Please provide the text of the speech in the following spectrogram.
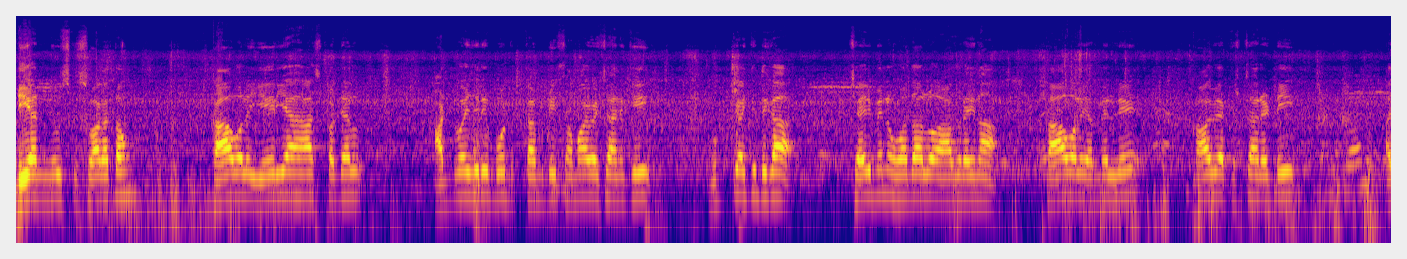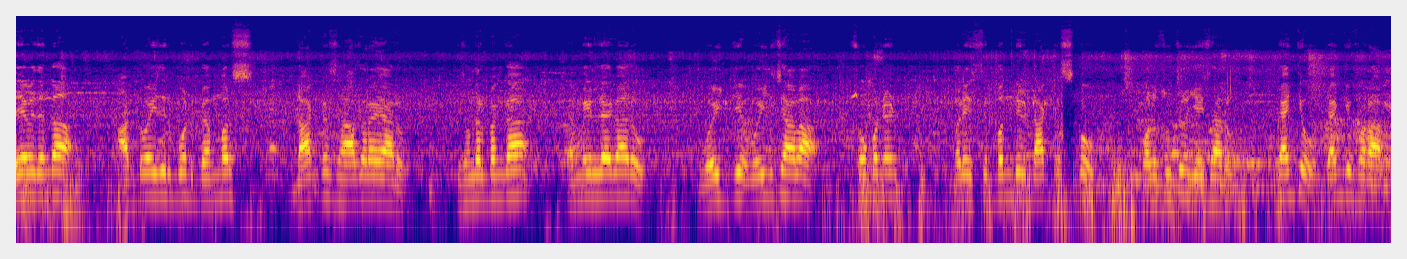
డిఎన్ న్యూస్కి స్వాగతం. Kavali area hospital advisory board committee సమావేశానికి ముఖ్య అతిథిగా చైర్మన్ హోదాలో హాజరైన కావలి ఎమ్మెల్యే కావ్య కృష్ణారెడ్డి అదేవిధంగా అడ్వైజరీ బోర్డు మెంబర్స్ డాక్టర్స్ హాజరయ్యారు. ఈ సందర్భంగా ఎమ్మెల్యే గారు వైద్య వైద్యశాల సూపరింటెండెంట్ మరియు సిబ్బంది డాక్టర్స్కు పలు సూచనలు చేశారు. Thank you thank you for all.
